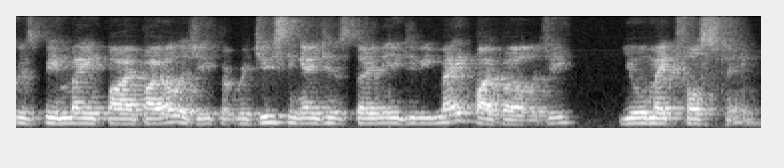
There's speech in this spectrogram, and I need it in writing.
has been made by biology, but reducing agents don't need to be made by biology, you'll make phosphine.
